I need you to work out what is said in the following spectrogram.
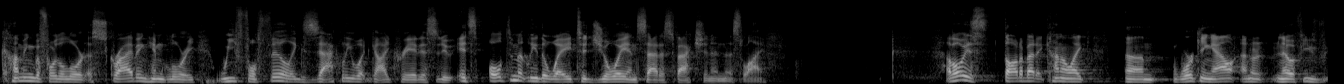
coming before the Lord, ascribing Him glory, we fulfill exactly what God created us to do. It's ultimately the way to joy and satisfaction in this life. I've always thought about it kind of like um, working out. I don't know if you've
